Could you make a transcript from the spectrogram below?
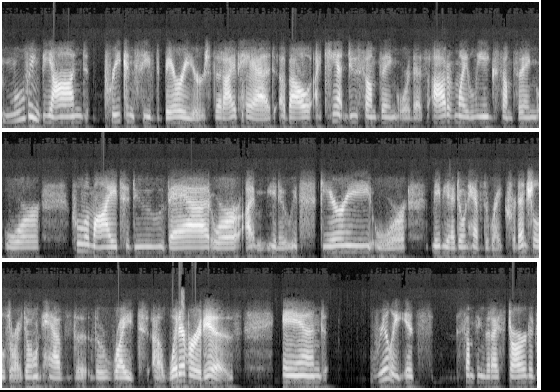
moving beyond preconceived barriers that I've had about I can't do something or that's out of my league something or who am I to do that or I'm you know it's scary or maybe I don't have the right credentials or I don't have the the right uh, whatever it is. And really it's something that I started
